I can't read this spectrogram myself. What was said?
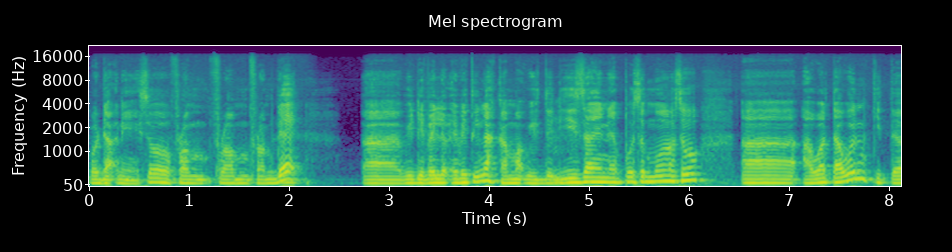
produk ni. So from from from that uh, we develop everything lah come up with the design apa semua. So uh, awal tahun kita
